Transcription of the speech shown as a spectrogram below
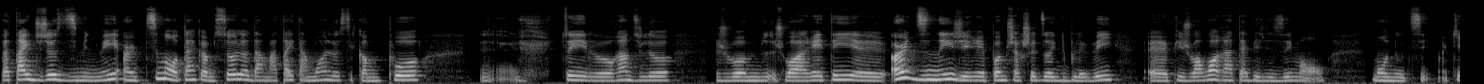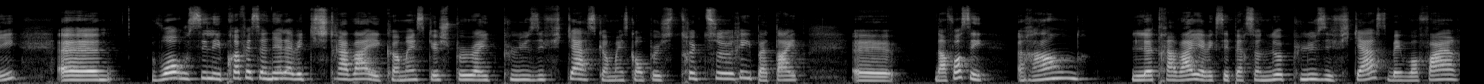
peut-être juste diminuer. Un petit montant comme ça, là, dans ma tête à moi, c'est comme pas... Euh, tu sais, rendu là, je vais, je vais arrêter euh, un dîner, j'irai pas me chercher du AW, euh, puis je vais avoir rentabilisé mon, mon outil, OK? Euh, voir aussi les professionnels avec qui je travaille, comment est-ce que je peux être plus efficace, comment est-ce qu'on peut structurer peut-être. dans le fond, c'est rendre le travail avec ces personnes-là plus efficace, ben va faire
